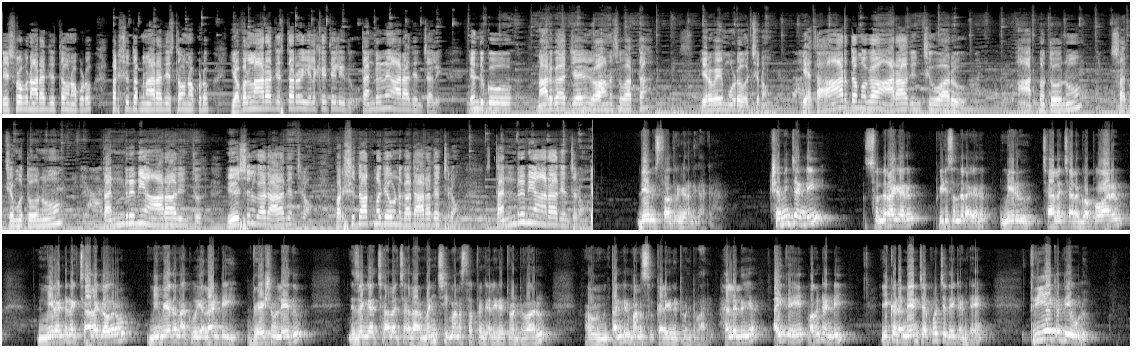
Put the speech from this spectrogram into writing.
యేసుప్రభుని ఆరాధిస్తా ఉన్నప్పుడు పరిశుద్ధను ఆరాధిస్తా ఉన్నప్పుడు ఎవరిని ఆరాధిస్తారో వీళ్ళకే తెలియదు తండ్రిని ఆరాధించాలి. ఎందుకు? నాలుగో అధ్యాయం యోహాను సువార్త ఇరవై మూడో వచనం. యథార్థముగా ఆరాధించేవారు ఆత్మతోనూ సత్యముతోనూ తండ్రిని ఆరాధించు యేసును కాదు ఆరాధించడం. పరిశుద్ధాత్మ దేవుని కాదు ఆరాధించడం. తండ్రిని ఆరాధించడం. దేవుని స్తోత్రం కాక క్షమించండి. సుందరా గారు పిడి సుందర గారు మీరు చాలా చాలా గొప్పవారు. మీరంటే నాకు చాలా గౌరవం. మీ మీద నాకు ఎలాంటి ద్వేషం లేదు. నిజంగా చాలా చాలా మంచి మనస్తత్వం కలిగినటువంటి వారు. తండ్రి మనస్సు కలిగినటువంటి వారు. హల్లెలుయ్య అయితే ఒకటండి ఇక్కడ నేను చెప్పొచ్చేది ఏంటంటే త్రియేక దేవుడు.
